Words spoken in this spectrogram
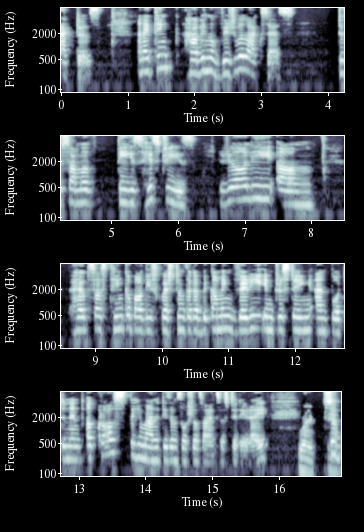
actors. And I think having a visual access to some of these histories really um, helps us think about these questions that are becoming very interesting and pertinent across the humanities and social sciences today, right? Right. So yeah.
